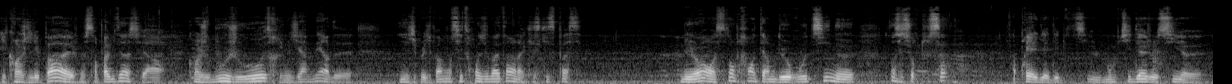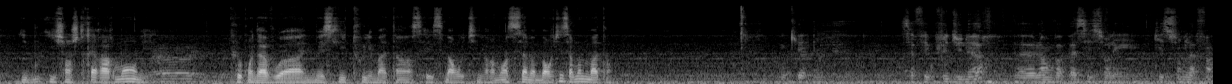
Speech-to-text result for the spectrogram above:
Et quand je l'ai pas, je me sens pas bien. Ah, quand je bouge ou autre, je me dis ah merde, j'ai pas mon citron du matin là. Qu'est-ce qui se passe? Mais sinon après en termes de routine, euh, c'est surtout ça. Après, il y a des petits, mon petit déj aussi, euh, il, change très rarement, mais flocon d'avoine, muesli tous les matins, c'est ma routine. Vraiment, c'est ça, ma routine, c'est vraiment le matin. Ok. Ça fait plus d'une heure. Euh, là, on va passer sur les questions de la fin.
